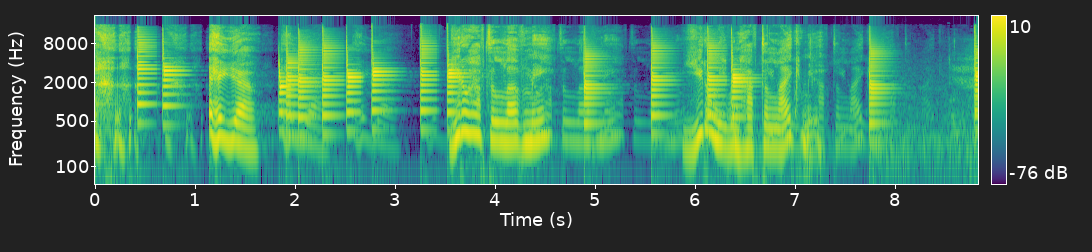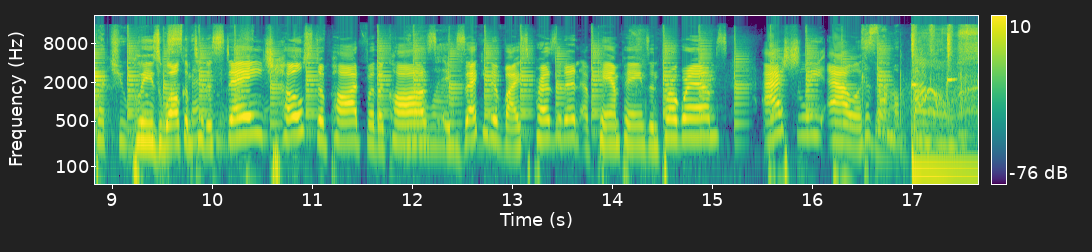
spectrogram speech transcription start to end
Hey, yo. You don't have to love me. You don't even have to like me. But you Please welcome to the stage, host of Pod for the Cause, why? Executive Vice President of Campaigns and Programs, Ashley Allison. I'm a boss.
